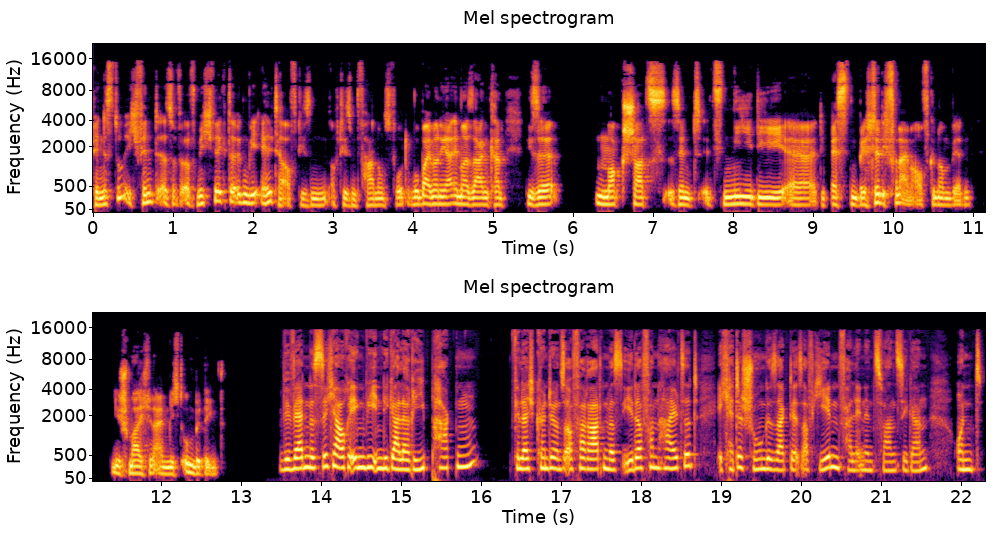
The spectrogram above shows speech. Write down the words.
Findest du? Ich finde, also auf mich wirkt er irgendwie älter auf, diesen, auf diesem Fahndungsfoto. Wobei man ja immer sagen kann, diese Mockshots sind jetzt nie die, äh, die besten Bilder, die von einem aufgenommen werden. Die schmeicheln einem nicht unbedingt. Wir werden das sicher auch irgendwie in die Galerie packen. Vielleicht könnt ihr uns auch verraten, was ihr davon haltet. Ich hätte schon gesagt, er ist auf jeden Fall in den 20ern. Und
